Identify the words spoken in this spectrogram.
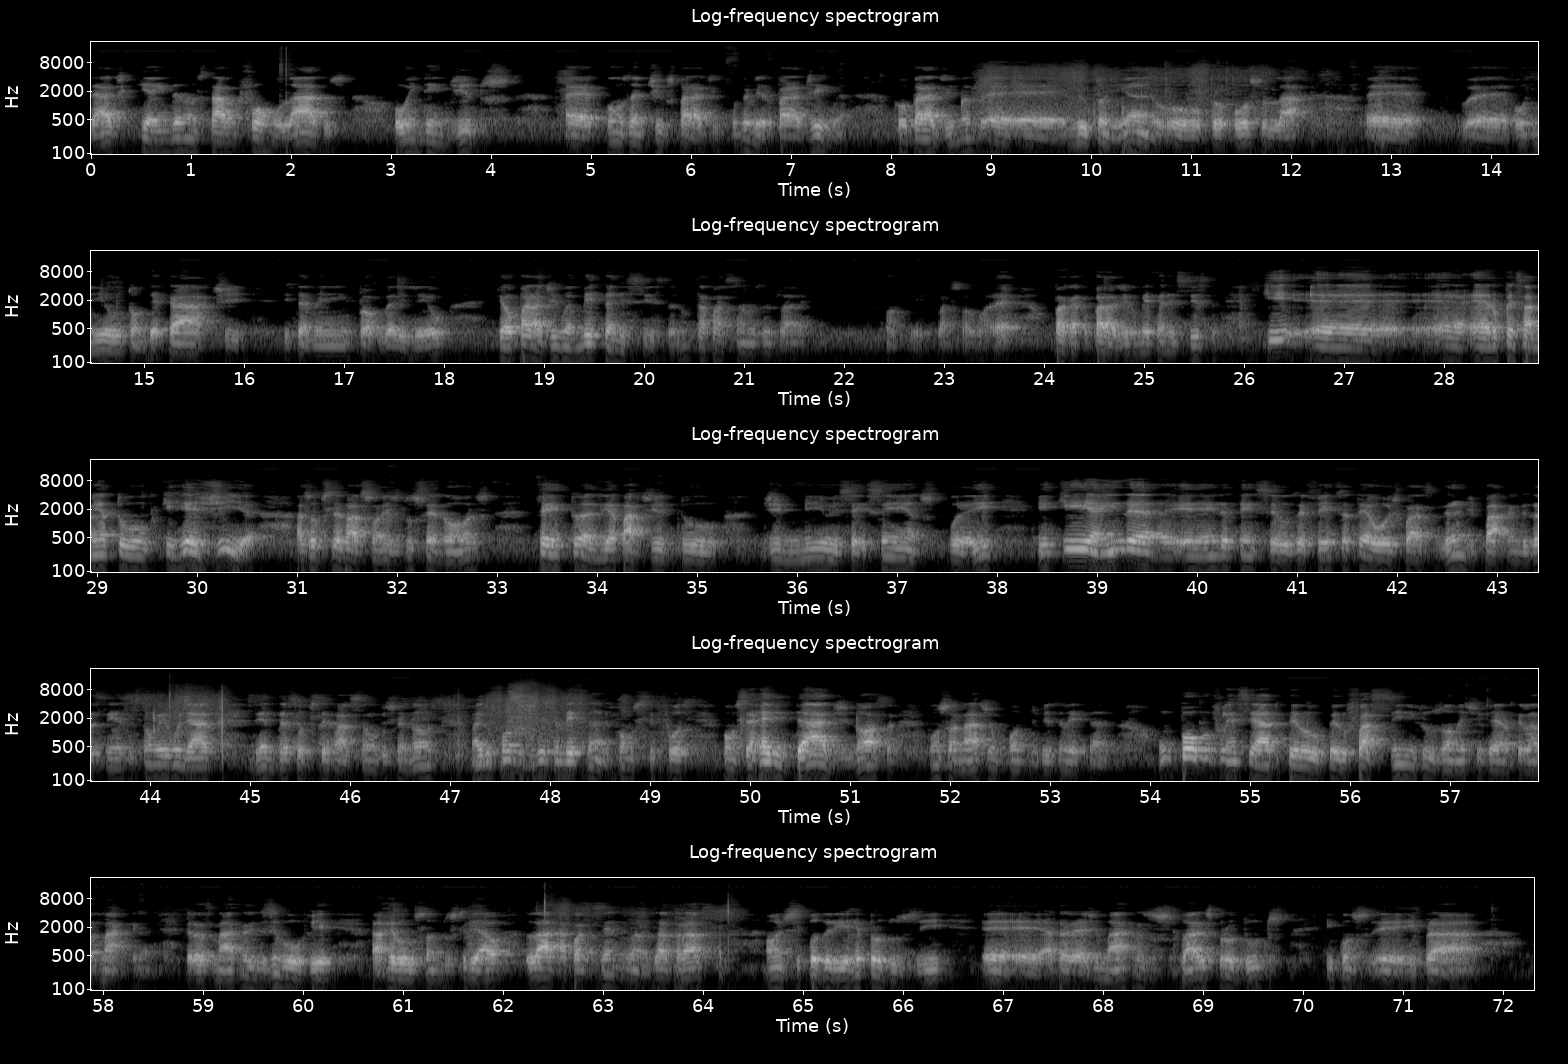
realidade que ainda não estavam formulados ou entendidos é, com os antigos paradigmas. O primeiro paradigma foi o paradigma é, é, newtoniano, ou proposto lá é, é, por Newton, Descartes e também o próprio Galileu, que é o paradigma mecanicista. Não está passando os slides. Ok, passou agora. É, o paradigma mecanicista, que é, é, era o pensamento que regia as observações dos fenômenos, feito ali a partir do, de 1600, por aí, e que ainda, ele ainda tem seus efeitos até hoje, quase grande parte das ciências estão mergulhadas dentro dessa observação dos fenômenos, mas do ponto de vista mecânico, como se fosse, como se a realidade nossa funcionasse de um ponto de vista mecânico. Um pouco influenciado pelo, pelo fascínio que os homens tiveram pelas máquinas, pelas máquinas de desenvolver a Revolução Industrial lá há 400 anos atrás, onde se poderia reproduzir é, é, através de máquinas os vários produtos e, é, e para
